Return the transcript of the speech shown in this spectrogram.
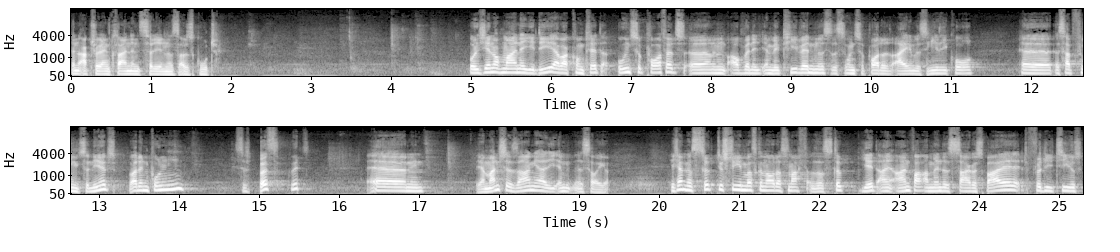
den aktuellen Client installieren, ist alles gut. Und hier noch mal eine Idee, aber komplett unsupported. Ähm, auch wenn ich MVP wenden ist, ist unsupported eigenes Risiko. Äh, es hat funktioniert bei den Kunden. Das was? Gut. Ähm, ja, manche sagen ja, die, äh, sorry. Ich habe ein Skript geschrieben, was genau das macht. Also das Skript geht ein, einfach am Ende des Tages bei, für die Teams,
